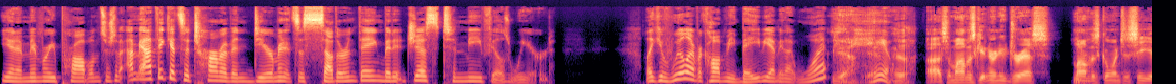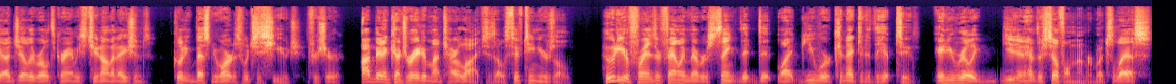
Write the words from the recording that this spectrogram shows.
you know, memory problems or something. I mean, I think it's a term of endearment. It's a southern thing, but it just to me feels weird. Like if Will ever called me baby, I'd be like, "What Yeah. hell?" yeah, yeah. Uh, so Mama's getting her new dress. Mama's going to see uh, Jelly Roll at the Grammys, two nominations, including Best New Artist, which is huge for sure. I've been in country radio my entire life since I was 15 years old. Who do your friends or family members think that, that like you were connected at the hip to? And you really, you didn't have their cell phone number, much less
